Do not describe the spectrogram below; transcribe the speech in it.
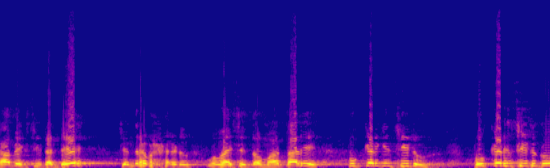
కావ్యకు సీట్ అంటే చంద్రబాబు నాయుడు ఓవైసీతో మాట్లాడి పుక్కడికి సీటు. పుక్కడి సీటుకు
